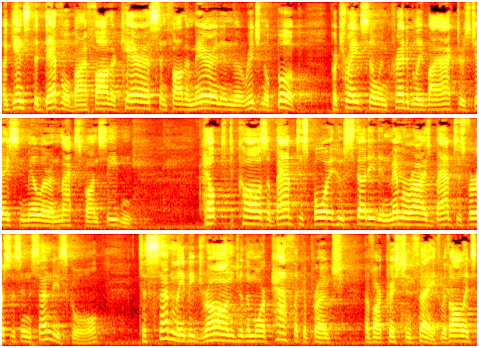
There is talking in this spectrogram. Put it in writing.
against the devil by Father Karras and Father Merrin in the original book, portrayed so incredibly by actors Jason Miller and Max von Sydow, helped to cause a Baptist boy who studied and memorized Baptist verses in Sunday school to suddenly be drawn to the more Catholic approach of our Christian faith, with all its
